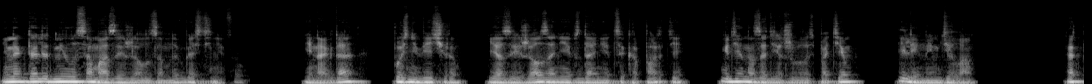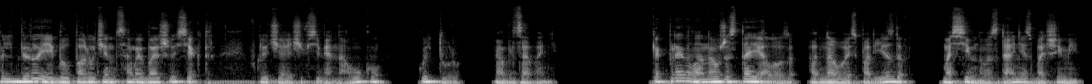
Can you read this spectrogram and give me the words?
Иногда Людмила сама заезжала за мной в гостиницу. Иногда, поздним вечером, я заезжал за ней в здание ЦК партии, где она задерживалась по тем или иным делам. От Политбюро ей был поручен самый большой сектор, включающий в себя науку, культуру, образование. Как правило, она уже стояла у одного из подъездов массивного здания с большими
